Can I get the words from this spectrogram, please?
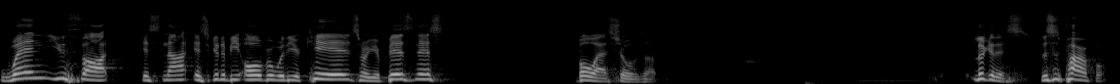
when you thought it's not, it's to be over with your kids or your business, Boaz shows up. Look at this. This is powerful.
